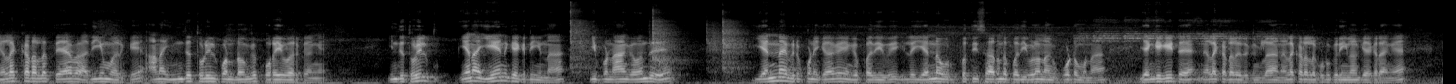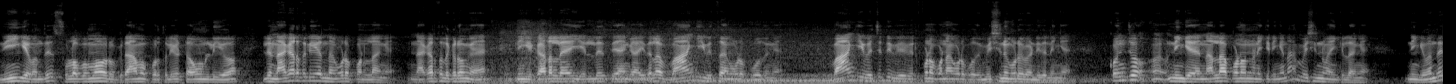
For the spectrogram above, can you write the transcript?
நிலக்கடலை தேவை அதிகமாக இருக்குது ஆனால் இந்த தொழில் பண்ணுறவங்க குறைவாக இருக்காங்க. இந்த தொழில் ஏன்னா ஏன்னு கேட்குட்டிங்கன்னா இப்போ நாங்கள் வந்து எண்ணெய் விற்பனைக்காக எங்கள் பதிவு? இல்லை எண்ணெய் உற்பத்தி சார்ந்த பதிவெல்லாம் நாங்கள் போட்டோம்னா எங்ககிட்ட நிலக்கடலை இருக்குங்களா? நிலக்கடலை கொடுக்குறீங்களான்னு கேட்குறாங்க நீங்கள் வந்து சுலபமாக ஒரு கிராமப்புறத்துலையோ டவுன்லேயோ இல்லை நகரத்துலேயோ இருந்தால் கூட பண்ணலாங்க. நகரத்தில் இருக்கிறவங்க நீங்கள் கடலை எள்ளு தேங்காய் இதெல்லாம் வாங்கி விற்றாங்க கூட போதுங்க. வாங்கி வச்சுட்டு விற்பனை பண்ணால் கூட போதும். மிஷினும் கூட வேண்டியதில்லைங்க கொஞ்சம் நீங்கள் நல்லா பண்ணணும்னு நினைக்கிறீங்கன்னா மிஷின் வாங்கிக்கலாங்க. நீங்கள் வந்து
